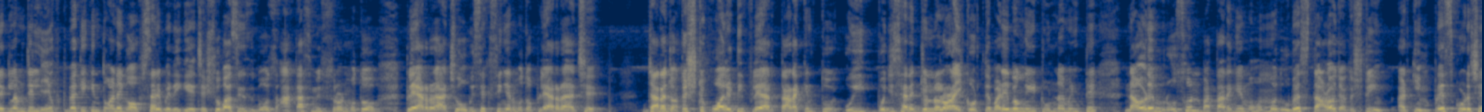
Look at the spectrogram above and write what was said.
দেখলাম যে লেফট ব্যাকে কিন্তু অনেক অপশান বেড়ে গিয়েছে। সুভাশিস বোস আকাশ মিশ্রর মতো প্লেয়াররা আছে অভিষেক সিং এর মতো প্লেয়াররা আছে। যারা যথেষ্ট কোয়ালিটি প্লেয়ার তারা কিন্তু ওই পজিশনের জন্য লড়াই করতে পারে এবং এই টুর্নামেন্টে নাওরেম রোশন বা তার আগে মোহাম্মদ উবেস তারাও যথেষ্ট আর কি ইমপ্রেস করেছে।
